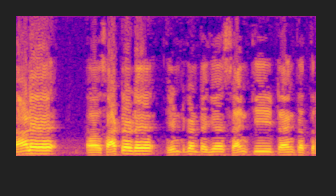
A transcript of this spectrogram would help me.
ನಾಳೆ ಸಾಟರ್ಡೆ ಎಂಟು ಗಂಟೆಗೆ ಸ್ಯಾಂಕಿ ಟ್ಯಾಂಕ್ ಹತ್ರ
